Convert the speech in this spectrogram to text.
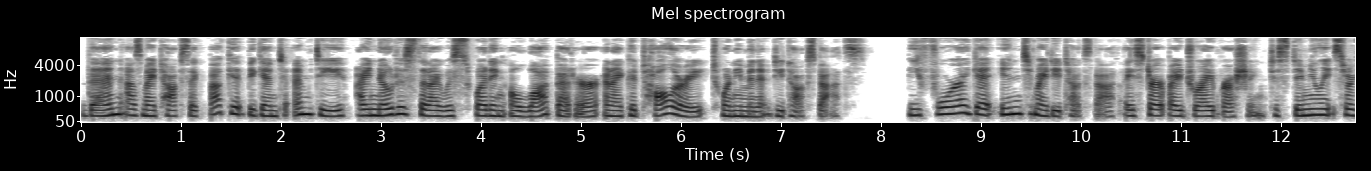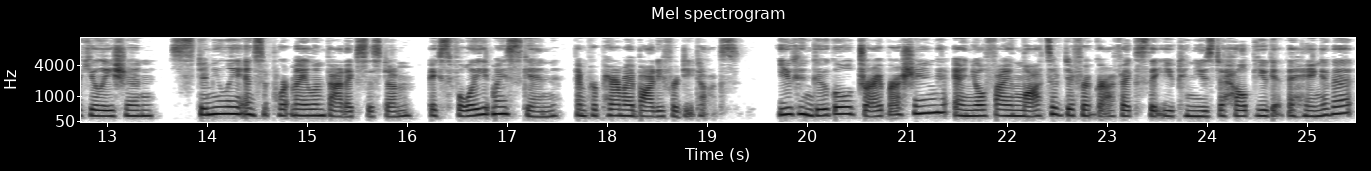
Then, as my toxic bucket began to empty, I noticed that I was sweating a lot better and I could tolerate 20 minute detox baths. Before I get into my detox bath, I start by dry brushing to stimulate circulation, stimulate and support my lymphatic system, exfoliate my skin, and prepare my body for detox. You can Google dry brushing and you'll find lots of different graphics that you can use to help you get the hang of it.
